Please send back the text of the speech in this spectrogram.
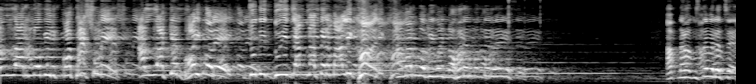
আল্লাহর নবীর কথা শুনে আল্লাহকে ভয় করে, যদি দুই জান্নাতের মালিক হয়, আমার নবী ওই নহরের মধ্যে রয়ে গেছে। আপনারা বুঝতে পেরেছেন?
